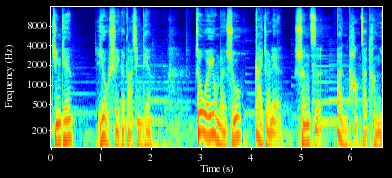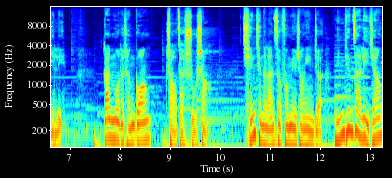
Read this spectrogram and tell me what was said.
今天又是一个大晴天，周围用本书盖着脸，身子半躺在藤椅里，淡漠的晨光照在书上。浅浅的蓝色封面上印着“明天在丽江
